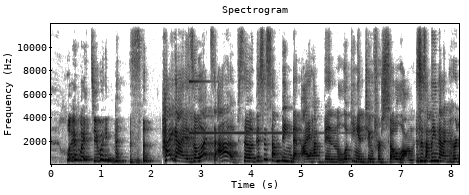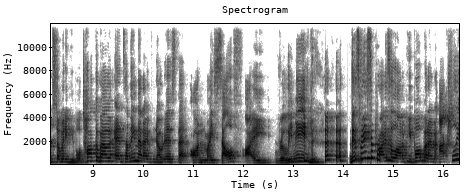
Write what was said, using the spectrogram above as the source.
Why am I doing this? Hi guys, what's up? So this is something that I have been looking into for so long. This is something that I've heard so many people talk about and something that I've noticed that on myself I really need. this may surprise a lot of people, but I'm actually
